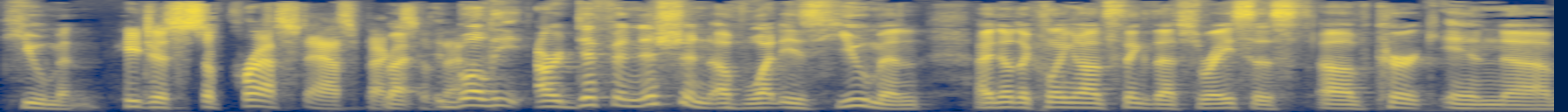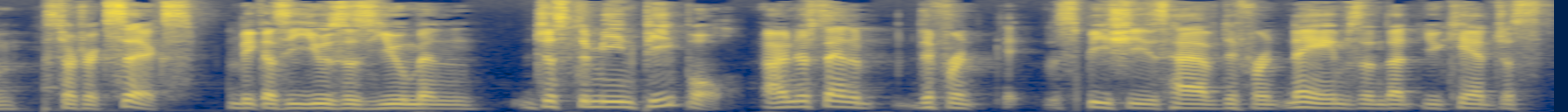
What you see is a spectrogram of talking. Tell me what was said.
human. He just suppressed aspects Right. of that. Well, the, our definition of what is human, I know the Klingons think that's racist of Kirk in um, Star Trek 6 because he uses human just to mean people. I understand that different species have different names and that you can't just,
